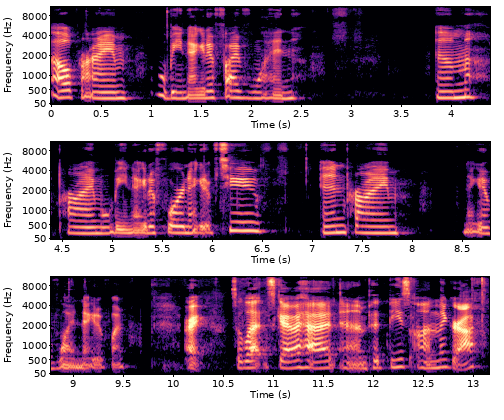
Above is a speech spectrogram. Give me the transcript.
L prime will be negative 5, 1. M prime will be negative 4, negative 2, n prime, negative 1, negative 1. All right, so let's go ahead and put these on the graph.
